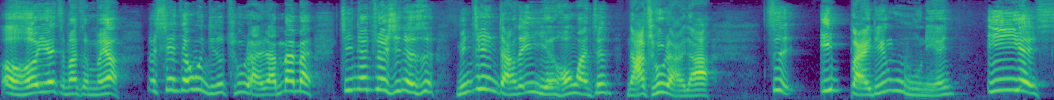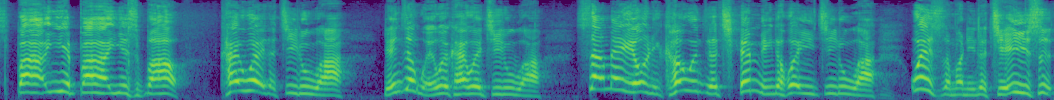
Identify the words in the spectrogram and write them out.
哦合约怎么怎么样，那现在问题都出来了。慢慢，今天最新的是民进党的议员洪婉珍拿出来的、啊，是一百零五年一月八一月八号一月十八号开会的记录啊，廉政委员会开会记录啊，上面有你柯文哲签名的会议记录啊。为什么你的决议是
